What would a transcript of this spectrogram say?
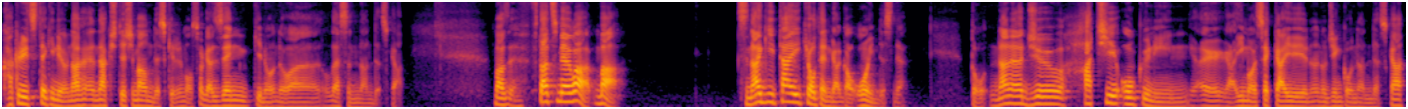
確率的にはなくしてしまうんですけれども、それが前期ののレッスンなんですが。まず、二つ目は、まあ、つなぎたい拠点がが多いんですね。と78億人が今世界の人口なんですが、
